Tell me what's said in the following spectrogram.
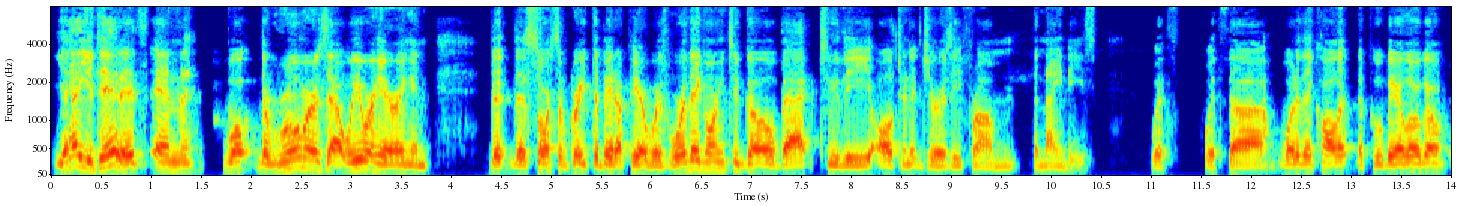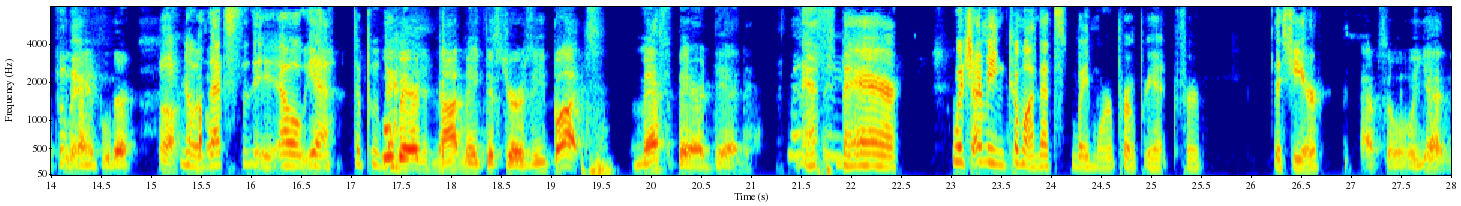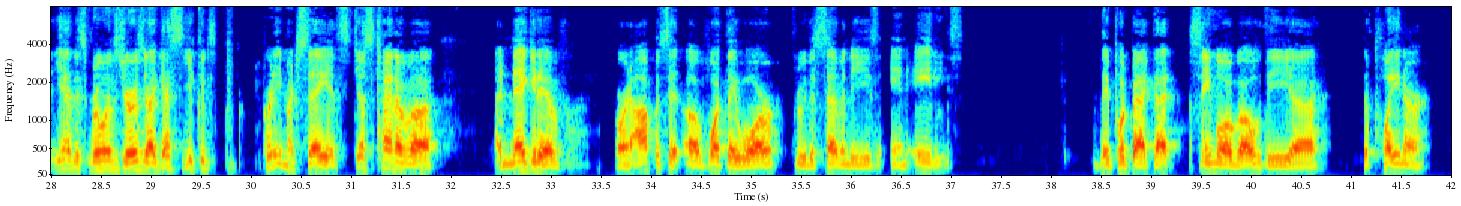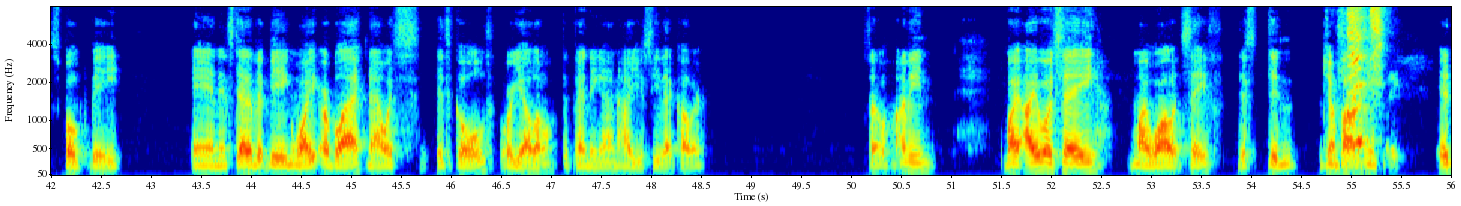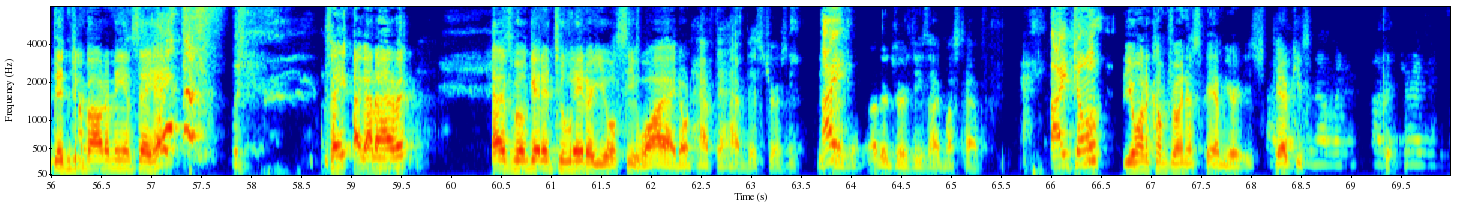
Yeah, you did. It's and what the rumors that we were hearing and the the source of great debate up here was were they going to go back to the alternate jersey from the '90s with with uh what do they call it? The Pooh Bear logo, Pooh the giant Pooh Bear. Oh, No, that's the oh yeah, the Pooh Bear. Pooh Bear. Bear did not make this jersey, but Meth Bear did. Meth Bear. Which I mean, come on, that's way more appropriate for this year. Absolutely, yeah, yeah. This Bruins jersey, I guess you could pretty much say it's just kind of a a negative or an opposite of what they wore through the '70s and '80s. They put back that same logo, the uh, the planar spoke B, and instead of it being white or black, now it's it's gold or yellow, depending on how you see that color. So, I mean, my I would say my wallet's safe. This didn't jump out at me. And say, it didn't jump out at me and say, "Hey, say I gotta have it." As we'll get into later, you will see why I don't have to have this jersey because I- there other jerseys I must have. I don't. You want to come join us, Pam? You're, Pam keeps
